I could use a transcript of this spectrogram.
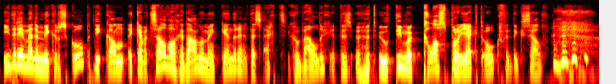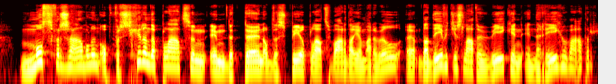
Iedereen met een microscoop, die kan... Ik heb het zelf al gedaan met mijn kinderen. Het is echt geweldig. Het is het ultieme klasproject ook, vind ik zelf. mos verzamelen op verschillende plaatsen in de tuin, op de speelplaats, waar dat je maar wil. Uh, dat eventjes laten weken in regenwater.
